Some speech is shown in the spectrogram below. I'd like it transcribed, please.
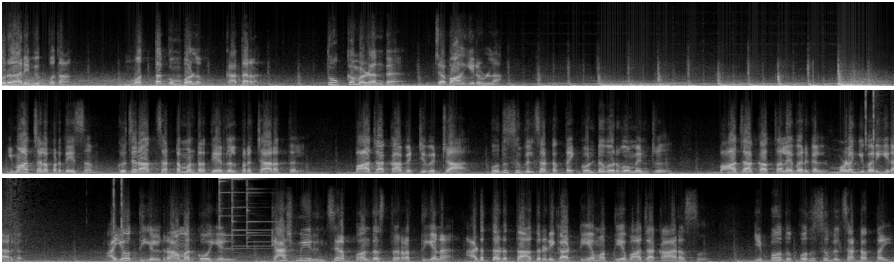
ஒரு அறிவிப்பு தான் மொத்த கும்பலும் கதற தூக்கம் இழந்த ஜவாஹிருல்லா. இமாச்சல பிரதேசம் குஜராத் சட்டமன்ற தேர்தல் பிரச்சாரத்தில் பாஜக வெற்றி பெற்றால் பொது சிவில் சட்டத்தை கொண்டு வருவோம் என்று பாஜக தலைவர்கள் முழங்கி வருகிறார்கள். அயோத்தியில் ராமர் கோயில் காஷ்மீரின் சிறப்பு அந்தஸ்து ரத்து என அடுத்தடுத்து அதிரடி காட்டிய மத்திய பாஜக அரசு இப்போது பொது சிவில் சட்டத்தை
